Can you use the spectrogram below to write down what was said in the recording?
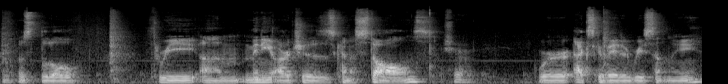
Mm-hmm. Those little three um, mini arches, kind of stalls, Sure. were excavated recently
